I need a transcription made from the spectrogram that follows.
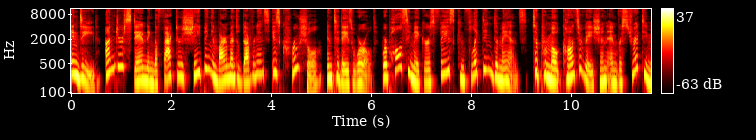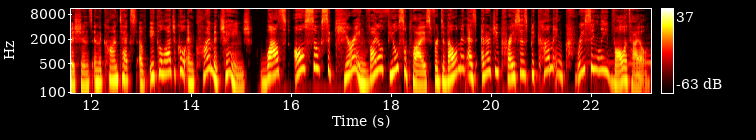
Indeed, understanding the factors shaping environmental governance is crucial in today's world, where policymakers face conflicting demands to promote conservation and restrict emissions in the context of ecological and climate change, whilst also securing vital fuel supplies for development as energy prices become increasingly volatile.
